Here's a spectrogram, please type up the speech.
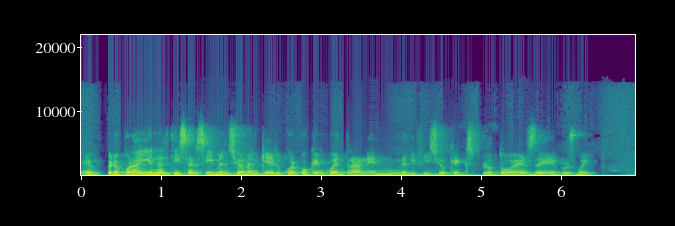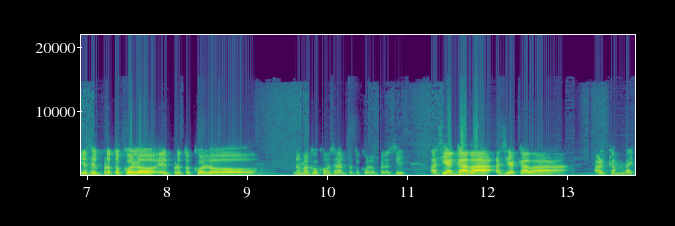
Eh, pero por ahí en el teaser sí mencionan que el cuerpo que encuentran en un edificio que explotó es de Bruce Wayne. Y es el protocolo, el protocolo, no me acuerdo cómo se llama el protocolo, pero sí, así acaba, así acaba Arkham Knight.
